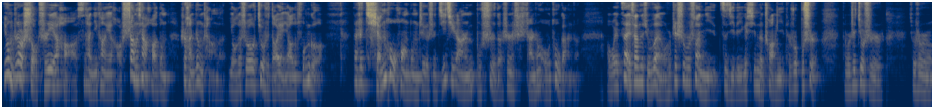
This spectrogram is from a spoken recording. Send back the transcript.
因为我们知道手持也好，斯坦尼康也好，上下晃动是很正常的，有的时候就是导演要的风格。但是前后晃动这个是极其让人不适的，甚至产生呕吐感的。我也再三的去问我说，这是不是算你自己的一个新的创意？他说不是，他说这就是就是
